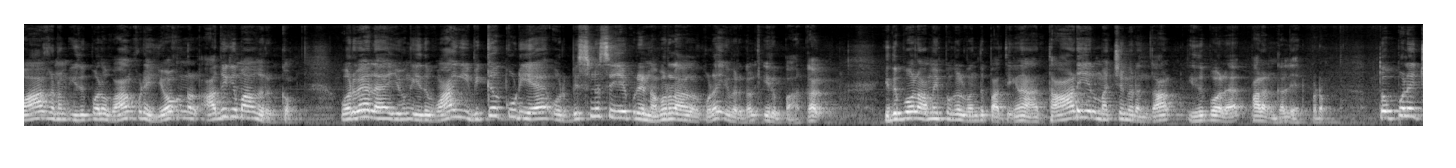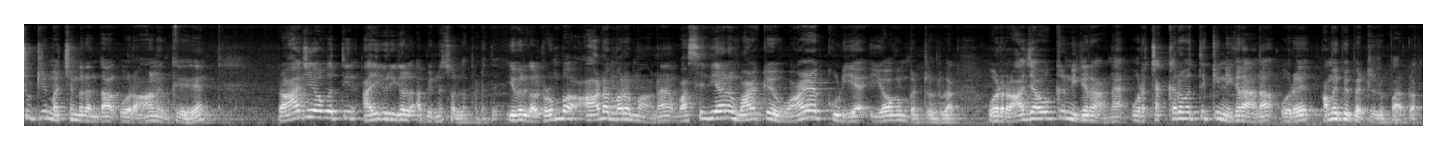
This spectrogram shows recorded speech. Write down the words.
வாகனம் இது போல் வாங்கக்கூடிய யோகங்கள் அதிகமாக இருக்கும். ஒருவேளை இவங்க இது வாங்கி விற்கக்கூடிய ஒரு பிஸ்னஸ் செய்யக்கூடிய நபர்களாக கூட இவர்கள் இருப்பார்கள். இதுபோல் அமைப்புகள் வந்து பார்த்திங்கன்னா தாடியில் மச்சம் இருந்தால் இதுபோல் பலன்கள் ஏற்படும். தொப்புளை சுற்றி மச்சம் இருந்தால் ஒரு ஆணுக்கு ராஜயோகத்தின் அறிகுறிகள் அப்படின்னு சொல்லப்படுது. இவர்கள் ரொம்ப ஆடம்பரமான வசதியான வாழ்க்கையை வாழக்கூடிய யோகம் பெற்றிருக்கிறார் ஒரு ராஜாவுக்கு நிகரான ஒரு சக்கரவர்த்திக்கு நிகரான ஒரு அமைப்பு பெற்றிருப்பார்கள்.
